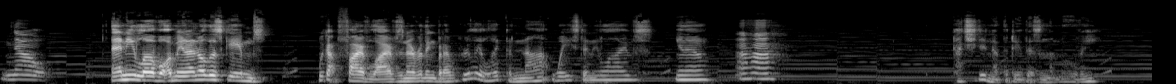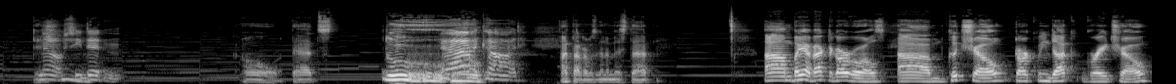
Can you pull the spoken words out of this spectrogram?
No. Any level. I mean, I know this game's we got five lives and everything, but I would really like to not waste any lives. You know. Uh-huh. God, she didn't have to do this in the movie. Did no, she didn't. Oh, that's. Ooh. Ah, God. I thought I was gonna miss that. Um, but yeah, back to Gargoyles. Um, good show. Darkwing Duck, great show.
